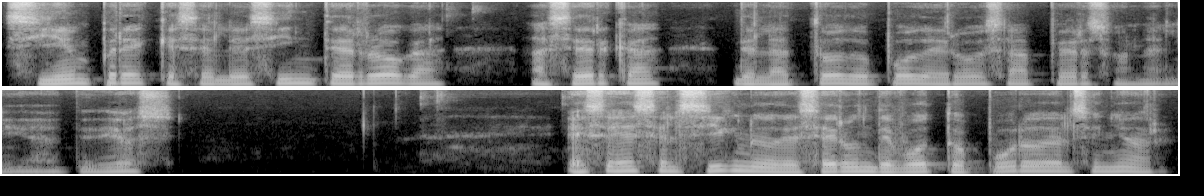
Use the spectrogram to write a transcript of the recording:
siempre que se les interroga acerca de la todopoderosa personalidad de Dios. Ese es el signo de ser un devoto puro del Señor.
